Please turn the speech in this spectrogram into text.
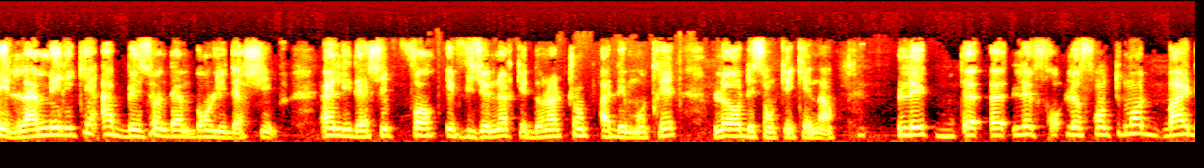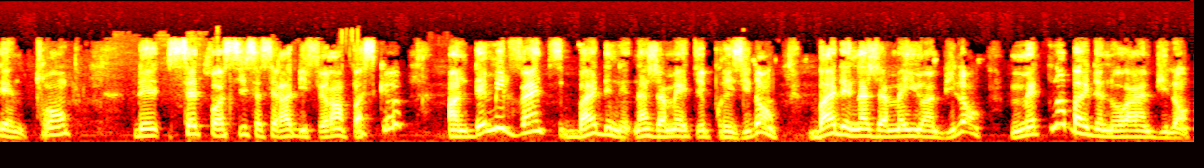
Et l'Américain a besoin d'un bon leadership, un leadership fort et visionnaire que Donald Trump a démontré lors de son quinquennat. Le, euh, euh, le, fro- le frontement Biden-Trump, de- cette fois-ci, ça sera différent parce que en 2020, Biden n'a jamais été président. Biden n'a jamais eu un bilan. Maintenant, Biden aura un bilan.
